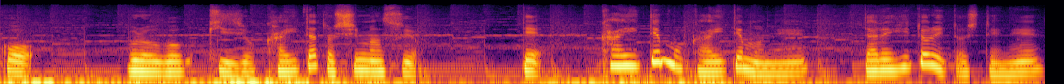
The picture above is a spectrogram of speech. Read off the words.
こうブログ記事を書いたとしますよ。で書いても書いてもね誰一人としてね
